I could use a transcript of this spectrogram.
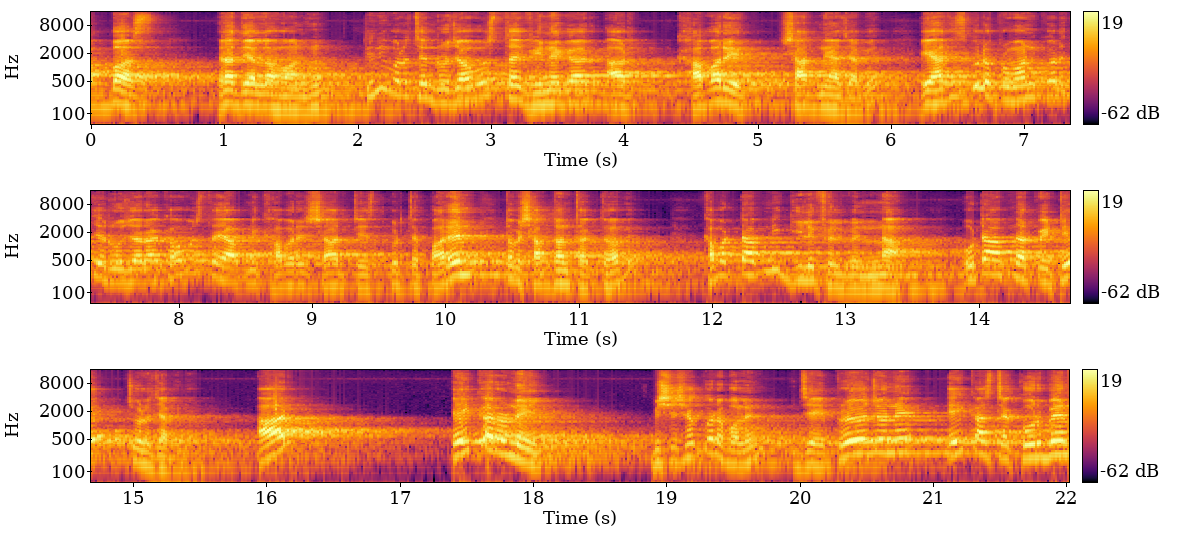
আব্বাস রাদি আনহু, তিনি বলেছেন, রোজা অবস্থায় ভিনেগার আর খাবারের স্বাদ নেওয়া যাবে। এই হাদিসগুলো প্রমাণ করে যে রোজা রাখা অবস্থায় আপনি খাবারের স্বাদ টেস্ট করতে পারেন, তবে সাবধান থাকতে হবে। খাবারটা আপনি গিলে ফেলবেন না, ওটা আপনার পেটে চলে যাবে না। আর এই কারণেই বিশেষজ্ঞরা বলেন যে প্রয়োজনে এই কাজটা করবেন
